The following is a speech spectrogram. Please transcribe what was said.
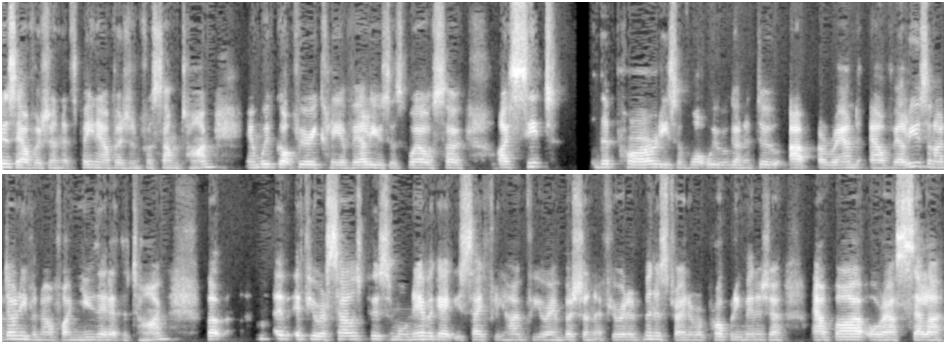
is our vision. It's been our vision for some time and we've got very clear values as well. So i set the priorities of what we were going to do up around our values. And I don't even know if I knew that at the time. But if you're a salesperson, we'll navigate you safely home for your ambition. If you're an administrator, a property manager, our buyer or our seller,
